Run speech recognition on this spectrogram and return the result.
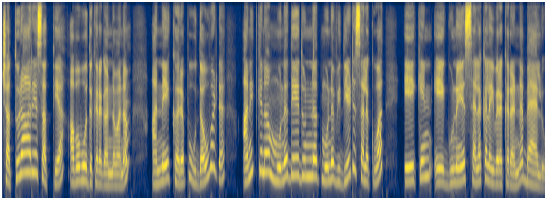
චතුරාර්ය සත්‍ය අවබෝධ කරගන්නවා නම් අන්නේ කරපු උදව්වට අනිත් කෙනා මුණ දේ දුන්නත් මුණ විදියට සැලකුවත් ඒකෙන් ඒ ගුණය සැලකලා ඉවර කරන්න බෑලු.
